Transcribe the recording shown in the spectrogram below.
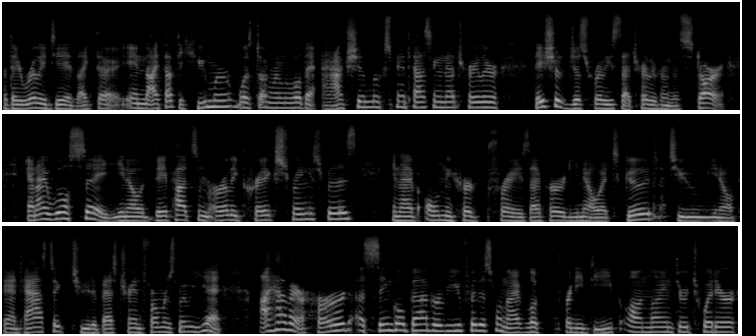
but they really did. Like the and I thought the humor was done really well. The action looks fantastic in that trailer. They should have just released that trailer from the start. And I will say, you know, they've had some early critic screenings for this, and I've only heard praise. I've heard, you know, it's good to, you know, fantastic to the best Transformers movie yet. I haven't heard a single bad review for this one. I've looked pretty deep online through Twitter,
